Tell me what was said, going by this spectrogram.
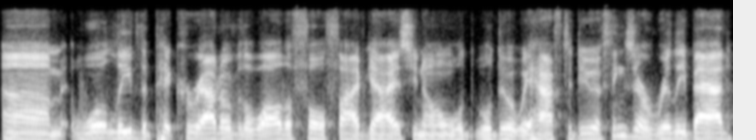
um, we'll leave the pit crew out over the wall, the full five guys, you know, we'll, we'll do what we have to do. If things are really bad,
